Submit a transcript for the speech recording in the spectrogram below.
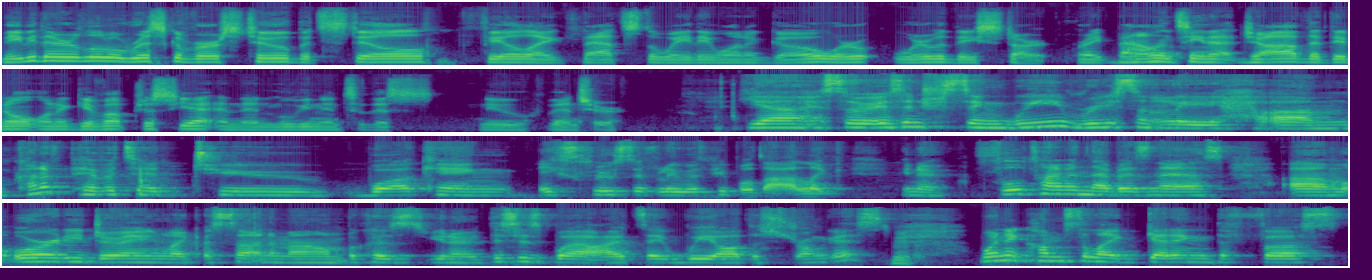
Maybe they're a little risk averse too, but still feel like that's the way they want to go. Where where would they start? Right, balancing that job that they don't want to give up just yet, and then moving into this new venture. Yeah, so it's interesting. We recently um, kind of pivoted to working exclusively with people that are like, you know, full time in their business, um, already doing like a certain amount because, you know, this is where I'd say we are the strongest. Hmm. When it comes to like getting the first,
